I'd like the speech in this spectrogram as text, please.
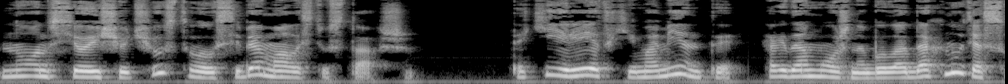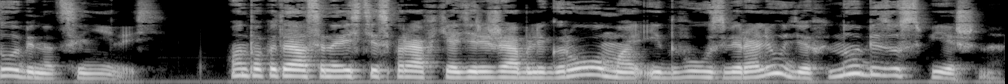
но он все еще чувствовал себя малость уставшим. Такие редкие моменты, когда можно было отдохнуть, особенно ценились. Он попытался навести справки о дирижабле Грома и двух зверолюдях, но безуспешно.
